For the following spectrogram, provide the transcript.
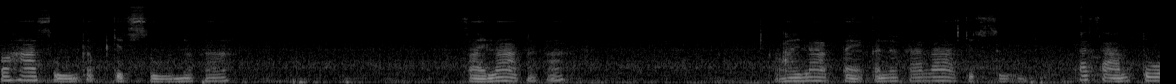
ก็ห้าศูนย์กับเจ็ดศูนย์นะคะายลากนะคะ ขอให้ลากแตกกันนะคะลากจุดศูนย์ถ้าสามตัว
